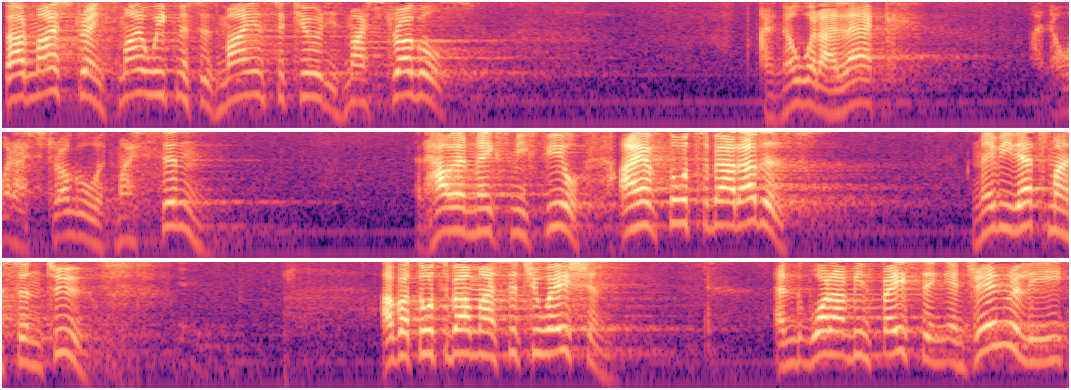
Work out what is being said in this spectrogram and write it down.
about my strengths, my weaknesses, my insecurities, my struggles. I know what I lack what I struggle with, my sin. and how that makes me feel. I have thoughts about others. Maybe that's my sin too. I've got thoughts about my situation and what I've been facing. And generally,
